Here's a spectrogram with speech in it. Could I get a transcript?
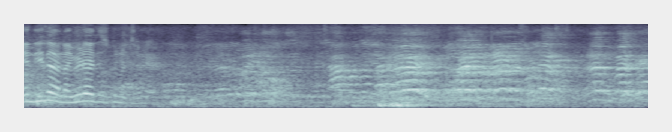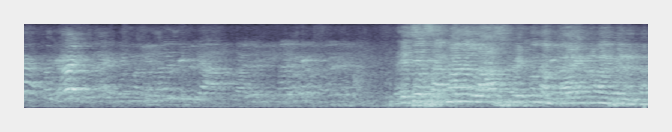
నేను తీయలేదు నా వీడియో తీసుకుని వచ్చిన దయచేసి సన్మానం లాస్ట్ పెట్టుకుందాం కార్యక్రమం అయిపోయినాక.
